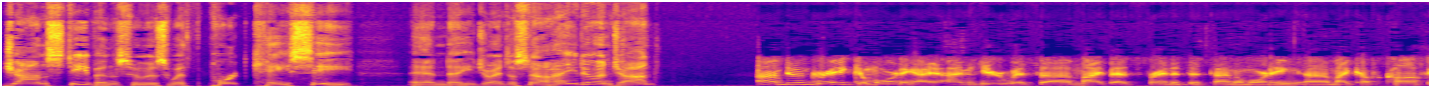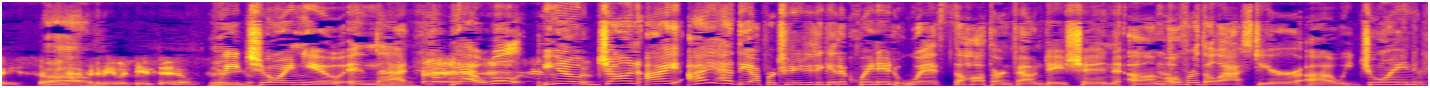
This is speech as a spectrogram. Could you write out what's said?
Jon Stephens, who is with Port KC, and uh, he joins us now. How you doing, John? I'm doing great. Good morning. I, I'm here with uh, my best friend at this time of morning, uh, my cup of coffee. So Wow. I'm happy to be with you too. There we you join you in that. Yeah, well, you know, John, I, I had the opportunity to get acquainted with the Hawthorn Foundation um, over the last year. Uh, we joined,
